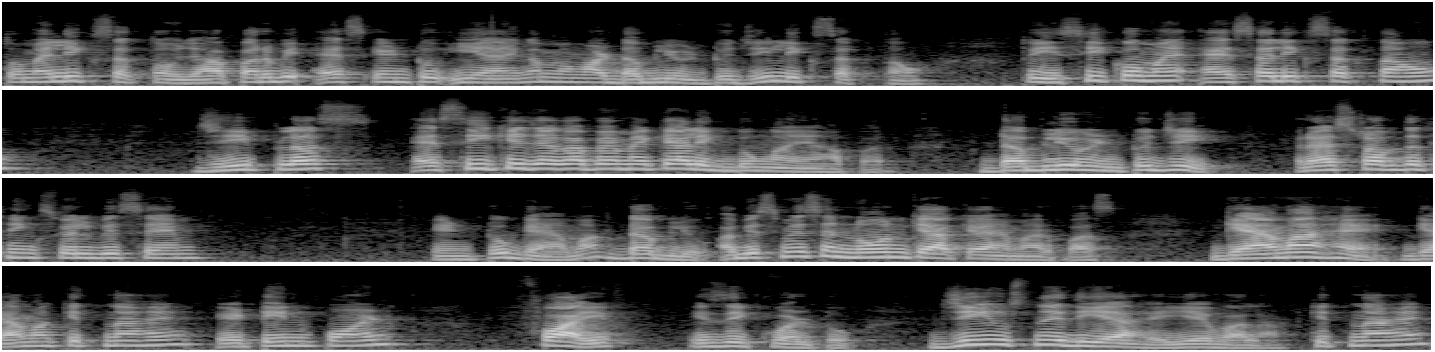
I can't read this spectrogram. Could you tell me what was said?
तो मैं लिख सकता हूँ। जहाँ पर भी S इंटू ई आएगा, मैं वहाँ W इंटू जी लिख सकता हूँ। तो इसी को मैं ऐसा लिख सकता हूँ, G प्लस एस की जगह पे मैं क्या लिख दूँगा यहाँ पर? W into G rest of the things will be same into gamma W अब इसमें से नोन क्या क्या है हमारे पास? गैमा है। गैमा कितना है? 18.5 इज़ इक्वल टू जी उसने दिया है ये वाला। कितना है?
